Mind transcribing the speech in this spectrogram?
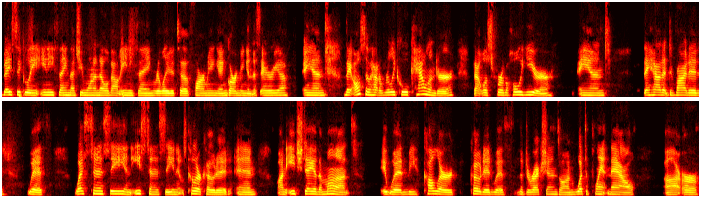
basically anything that you want to know about anything related to farming and gardening in this area. And they also had a really cool calendar that was for the whole year, and they had it divided with West Tennessee and East Tennessee, and it was color coded. And on each day of the month, it would be color coded with the directions on what to plant now, uh, or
